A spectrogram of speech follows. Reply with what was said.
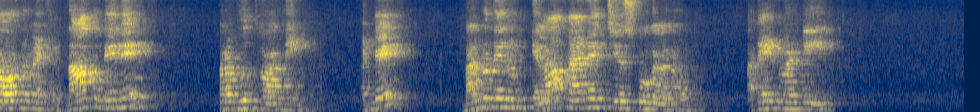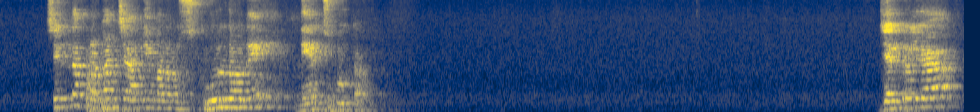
government నాకు నేనే ప్రభుత్వాన్ని. అంటే నన్ను నేను ఎలా మేనేజ్ చేసుకోగలను అనేటువంటి చిన్న ప్రపంచాన్ని మనం స్కూల్లోనే నేర్చుకుంటాం. జనరల్గా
